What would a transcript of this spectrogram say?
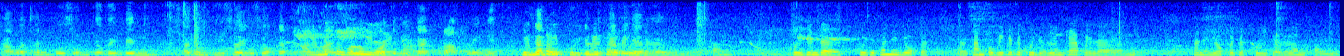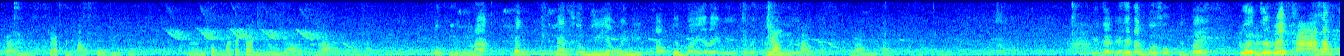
ข่าวว่าท่านโฆษกจะไปเป็นรั ฐมนตรีช่วยกระทรวงการคลังหลังพรกจะมีการปรับอะไรเงี้ยยังมีไม่การเคพูยดคุยกันไม่เคยในคุยระกันยะเลยค่ะคุยกันแต่คุยกับท่านนายกแต่แต่ท่านประวิตรก็จะคุยแต่เรื่องแก้ภัยแล้งท่านนายกก็จะคุยแต่เรื่องของการแก้ปัญหาโควิดเรื่องของมาตรการเยียวยาทั้งหลายนะคะก็คือณตั้งณช่วงนี้ยังไม่มีความเคลื่อนไหวอะไรเลยใช่ไหมคะยังค่ะยังค่ะ โอเคค่ะเดี๋ยวให้ท่านโฆษกขึ้นไปเผื่อจะได้ถามท่านโฆ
